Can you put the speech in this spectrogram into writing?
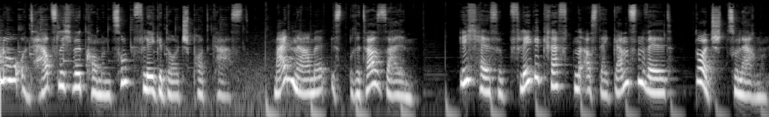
Hallo und herzlich willkommen zum Pflegedeutsch-Podcast. Mein Name ist Britta Salm. Ich helfe Pflegekräften aus der ganzen Welt, Deutsch zu lernen.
